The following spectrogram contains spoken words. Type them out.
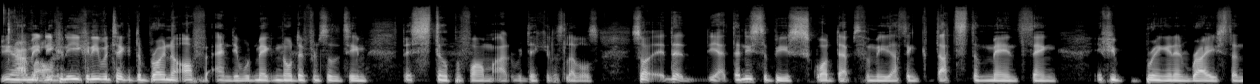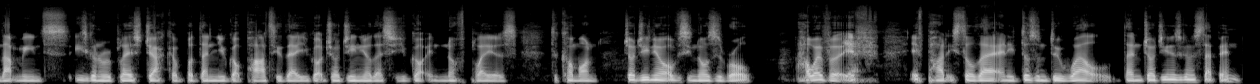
You know what I mean? He can, he can even take De Bruyne off and it would make no difference to the team. They still perform at ridiculous levels. So, eh, the, yeah, there needs to be squad depth for me. I think that's the main thing. If you bring in Rice, then that means he's going to replace Xhaka, but then you've got Partey there, you've got Jorginho there, so you've got enough players to come on. Jorginho obviously knows his role. However, yeah. if if Partey's still there and he doesn't do well, then Jorginho's going to step in.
